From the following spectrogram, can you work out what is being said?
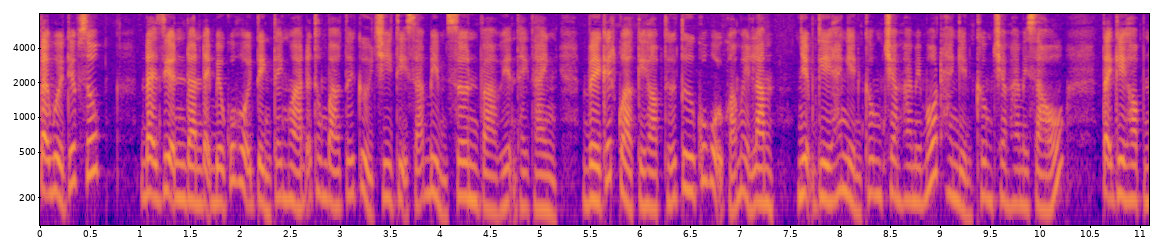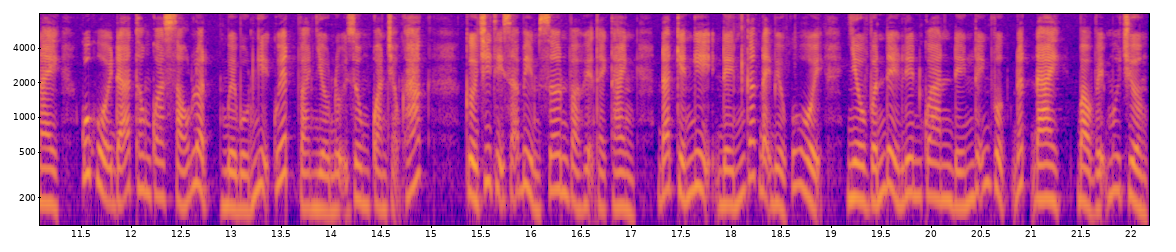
Tại buổi tiếp xúc, Đại diện đoàn đại biểu Quốc hội tỉnh Thanh Hóa đã thông báo tới cử tri thị xã Bỉm Sơn và huyện Thạch Thành về kết quả kỳ họp thứ tư Quốc hội khóa 15, nhiệm kỳ 2021-2026. Tại kỳ họp này, Quốc hội đã thông qua 6 luật, 14 nghị quyết và nhiều nội dung quan trọng khác. Cử tri thị xã Bỉm Sơn và huyện Thạch Thành đã kiến nghị đến các đại biểu Quốc hội nhiều vấn đề liên quan đến lĩnh vực đất đai, bảo vệ môi trường,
